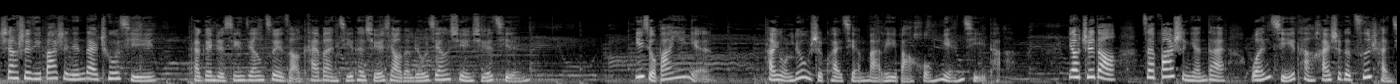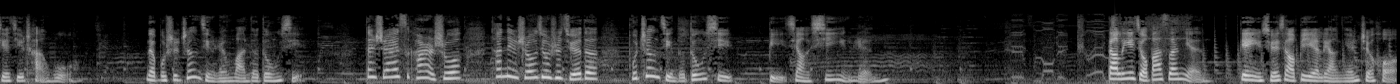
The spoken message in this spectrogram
上世纪八十年代初期，他跟着新疆最早开办吉他学校的刘江逊学琴。一九八一年。他用六十块钱买了一把红棉吉他。要知道，在八十年代玩吉他还是个资产阶级产物，那不是正经人玩的东西。但是埃斯卡尔说，他那时候就是觉得不正经的东西比较吸引人。到了一九八三年，电影学校毕业两年之后，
